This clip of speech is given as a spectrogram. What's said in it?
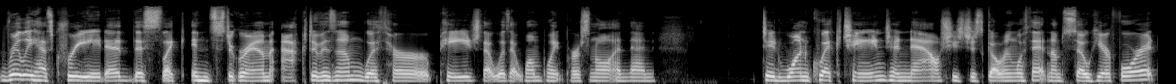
really has created this like Instagram activism with her page that was at one point personal and then did one quick change and now she's just going with it and I'm so here for it.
